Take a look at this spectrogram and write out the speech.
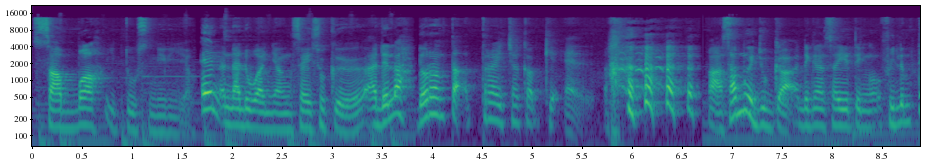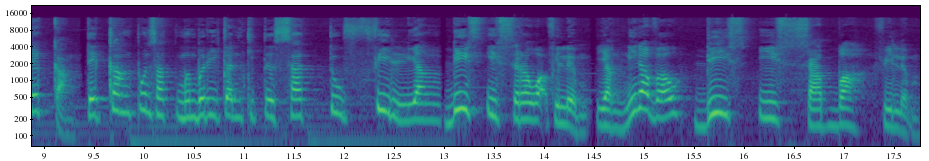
Sabah itu sendiri. And another one yang saya suka adalah orang tak try cakap KL. ha, sama juga dengan saya tengok filem Tekang. Tekang pun sat- memberikan kita satu feel yang this is Sarawak film. Yang Nina Vow, this is Sabah film.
